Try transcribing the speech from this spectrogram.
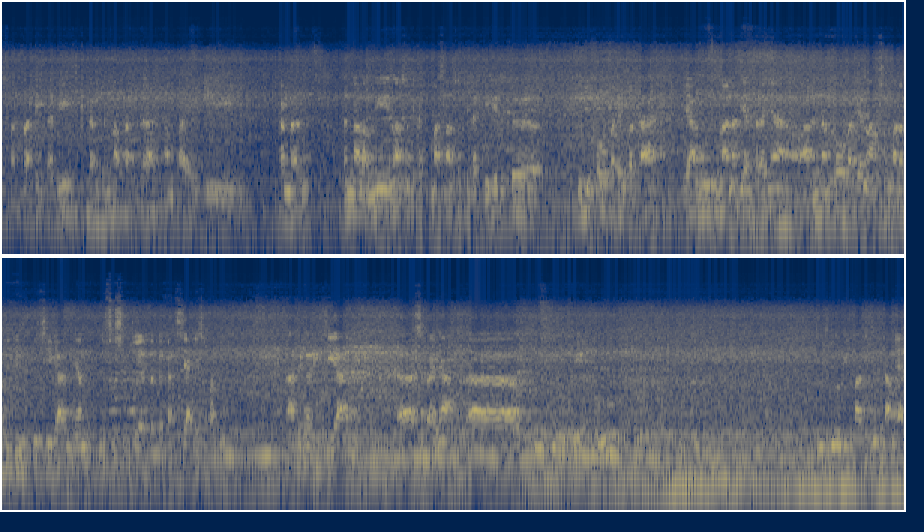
pesawat batik tadi sekitar jam 8 sudah sampai di Pekanbaru. Dan malam ini langsung kita kemas, langsung kita kirim ke tujuh kabupaten kota yang mana di antaranya eh, enam kabupaten langsung malah didistribusikan yang khusus untuk yang terdekat siap besok pagi. Nah dengan rincian uh, sebanyak eh, tujuh ribu tujuh lima tujuh enam ya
